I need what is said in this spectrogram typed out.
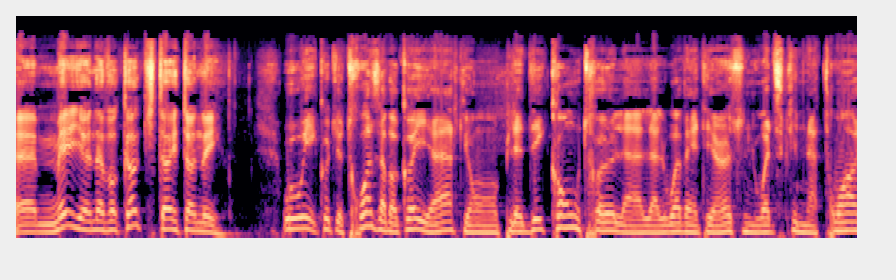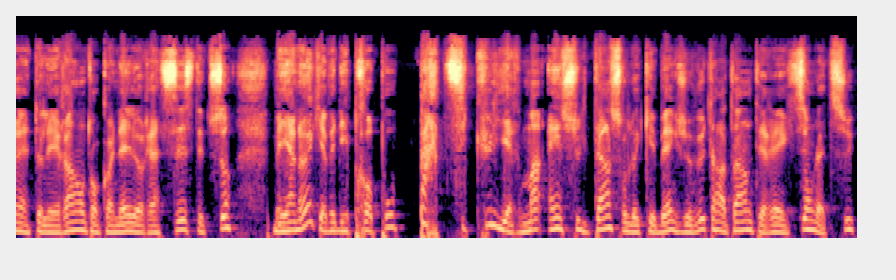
Euh, mais il y a un avocat qui t'a étonné. Oui, oui, écoute, il y a trois avocats hier qui ont plaidé contre la, loi 21. C'est une loi discriminatoire, intolérante, on connaît le raciste et tout ça. Mais il y en a un qui avait des propos particulièrement insultants sur le Québec. Je veux t'entendre tes réactions là-dessus.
